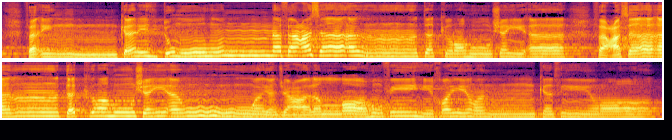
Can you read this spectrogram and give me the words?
فإن كرهتموهن فعسى أن تكرهوا شيئا فعسى أن تكرهوا شيئا ويجعل الله فيه خيرا كثيرا.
